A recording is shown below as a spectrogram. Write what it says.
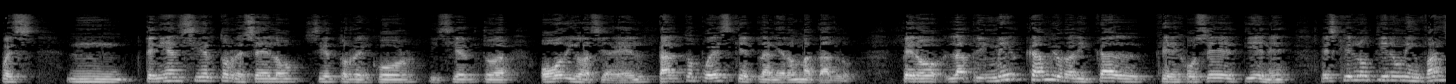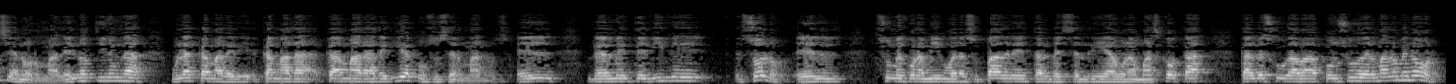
pues, mm, tenían cierto recelo, cierto rencor y cierto odio hacia él, tanto pues que planearon matarlo. Pero la primer cambio radical que José tiene es que él no tiene una infancia normal, él no tiene una, una camaradería, camaradería con sus hermanos. Él realmente vive solo. Él, su mejor amigo era su padre, tal vez tendría una mascota, tal vez jugaba con su hermano menor,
